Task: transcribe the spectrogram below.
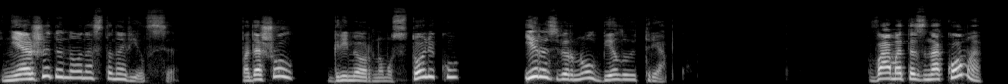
Неожиданно он остановился, подошел к гримерному столику и развернул белую тряпку. — Вам это знакомо?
